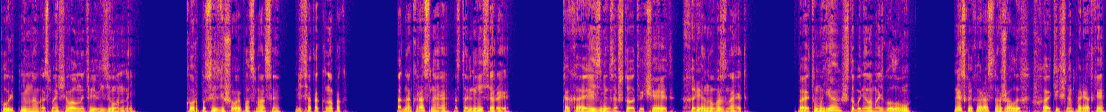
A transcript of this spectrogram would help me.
Пульт немного смахивал на телевизионный. Корпус из дешевой пластмассы, десяток кнопок. Одна красная, остальные серые. Какая из них за что отвечает, хрен его знает. Поэтому я, чтобы не ломать голову, несколько раз нажал их в хаотичном порядке,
